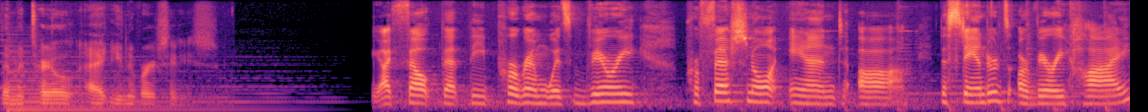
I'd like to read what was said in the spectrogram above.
the material at universities. I felt that the program was very professional and uh, the standards are very high.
